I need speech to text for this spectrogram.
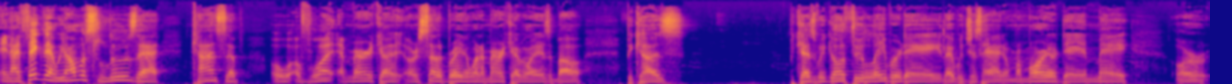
and I think that we almost lose that concept of, of what America or celebrating what America really is about because because we go through Labor Day like we just had or Memorial Day in May or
